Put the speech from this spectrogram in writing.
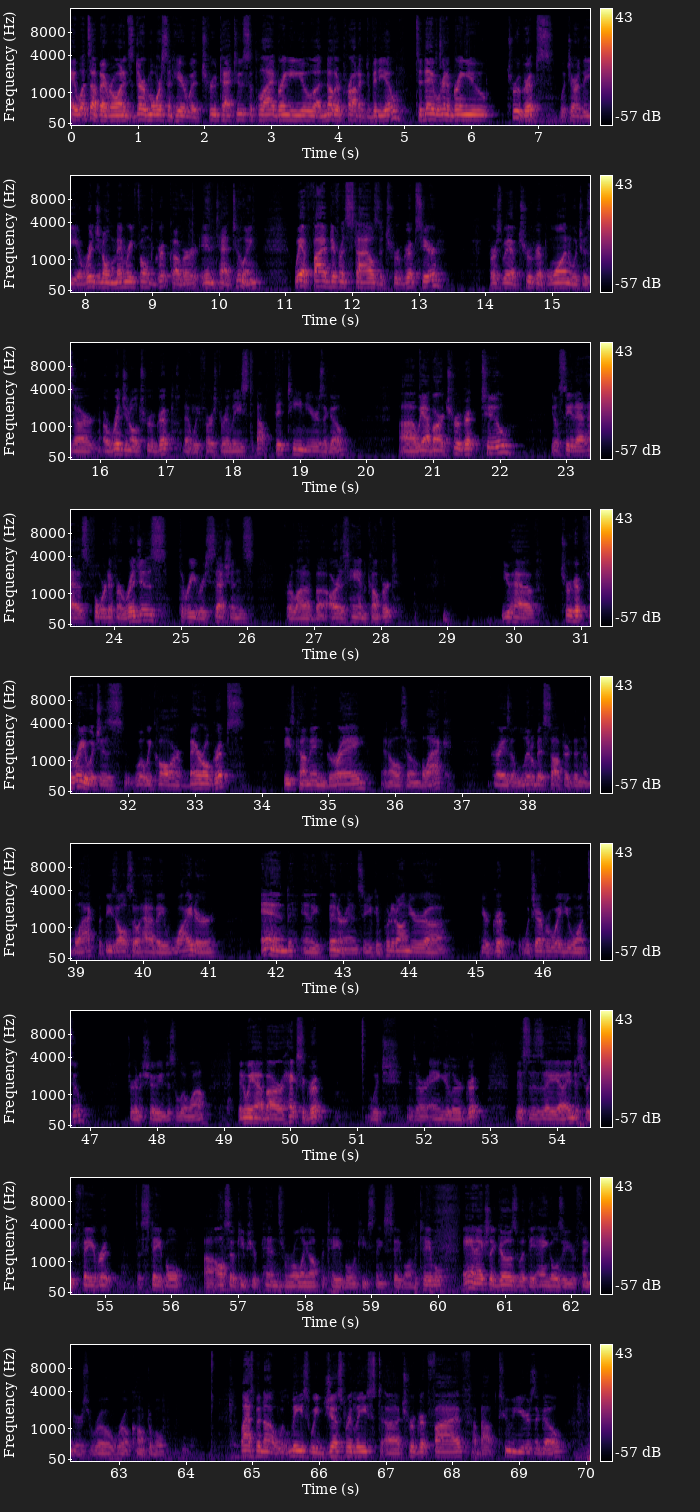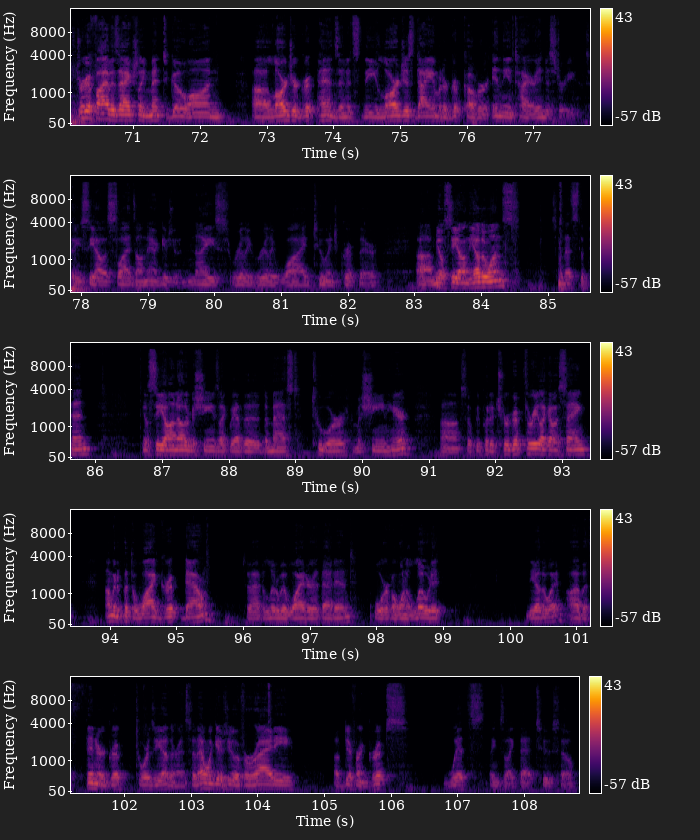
Hey, what's up everyone? It's Derb Morrison here with True Tattoo Supply bringing you another product video. Today we're going to bring you True Grips, which are the original memory foam grip cover in tattooing. We have five different styles of True Grips here. First we have True Grip 1, which was our original True Grip that we first released about 15 years ago. Uh, we have our True Grip 2. You'll see that has four different ridges, three recessions for a lot of uh, artist hand comfort you have True Grip 3, which is what we call our barrel grips. These come in gray and also in black. Gray is a little bit softer than the black, but these also have a wider end and a thinner end, so you can put it on your uh, your grip whichever way you want to, which we're going to show you in just a little while. Then we have our Hexa grip, which is our angular grip. This is a uh, industry favorite. It's a staple uh, also keeps your pens from rolling off the table and keeps things stable on the table. And actually goes with the angles of your fingers. Real, real comfortable. Last but not least, we just released uh, True Grip 5 about two years ago. True Grip 5 is actually meant to go on uh, larger grip pens, and it's the largest diameter grip cover in the entire industry. So you see how it slides on there. It gives you a nice, really, really wide two-inch grip there. Um, you'll see on the other ones, so that's the pen. You'll see on other machines, like we have the, the Mast Tour machine here. Uh, so if we put a True Grip 3, like I was saying, I'm going to put the wide grip down, so I have a little bit wider at that end. Or if I want to load it the other way, I'll have a thinner grip towards the other end. So that one gives you a variety of different grips, widths, things like that too. So,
